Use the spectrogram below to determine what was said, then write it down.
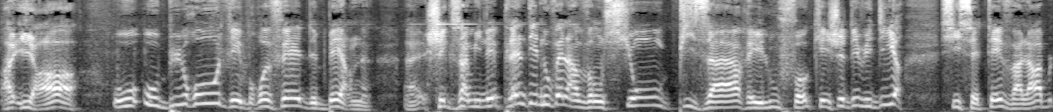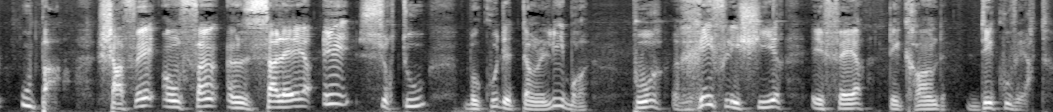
Ah, ya, au, au bureau des brevets de Berne. Euh, J'examinais plein des nouvelles inventions bizarres et loufoques et je devais dire si c'était valable ou pas. J'avais enfin un salaire et surtout beaucoup de temps libre pour réfléchir et faire des grandes découvertes.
